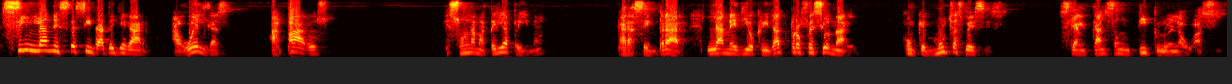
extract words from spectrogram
sin la necesidad de llegar a huelgas, a paros, que son la materia prima para sembrar la mediocridad profesional con que muchas veces se alcanza un título en la UAS.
